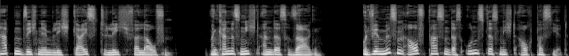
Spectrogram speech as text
hatten sich nämlich geistlich verlaufen. Man kann es nicht anders sagen. Und wir müssen aufpassen, dass uns das nicht auch passiert.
